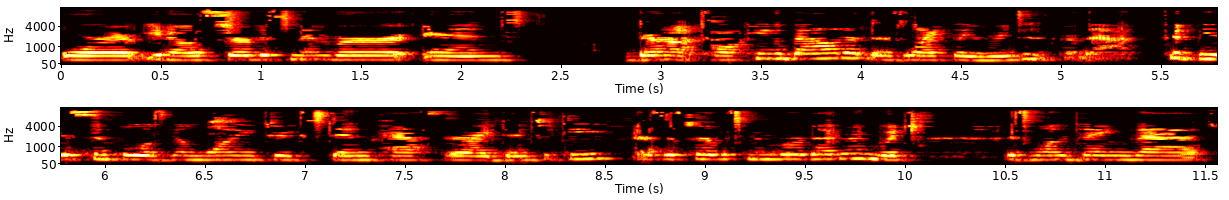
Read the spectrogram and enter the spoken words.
or, you know, a service member and they're not talking about it, there's likely a reason for that. Could be as simple as them wanting to extend past their identity as a service member or veteran, which is one thing that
